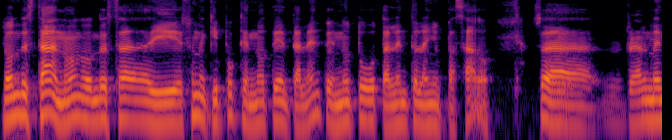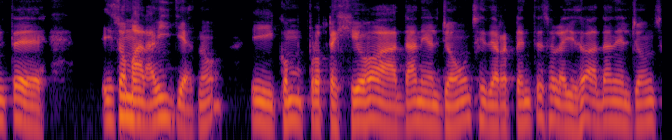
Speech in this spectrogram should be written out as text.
¿Dónde está, no? ¿Dónde está? Y es un equipo que no tiene talento y no tuvo talento el año pasado. O sea, realmente hizo maravillas, ¿no? Y cómo protegió a Daniel Jones y de repente eso le ayudó a Daniel Jones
